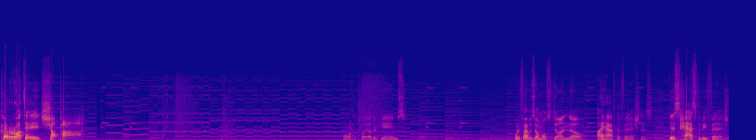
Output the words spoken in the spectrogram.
Karate Choppa! I want to play other games. What if I was almost done, though? I have to finish this. This has to be finished.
